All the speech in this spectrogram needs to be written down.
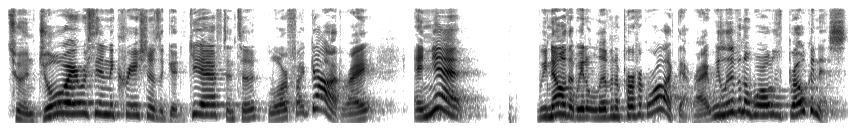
To enjoy everything in the creation as a good gift and to glorify God, right? And yet, we know that we don't live in a perfect world like that, right? We live in a world with brokenness.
